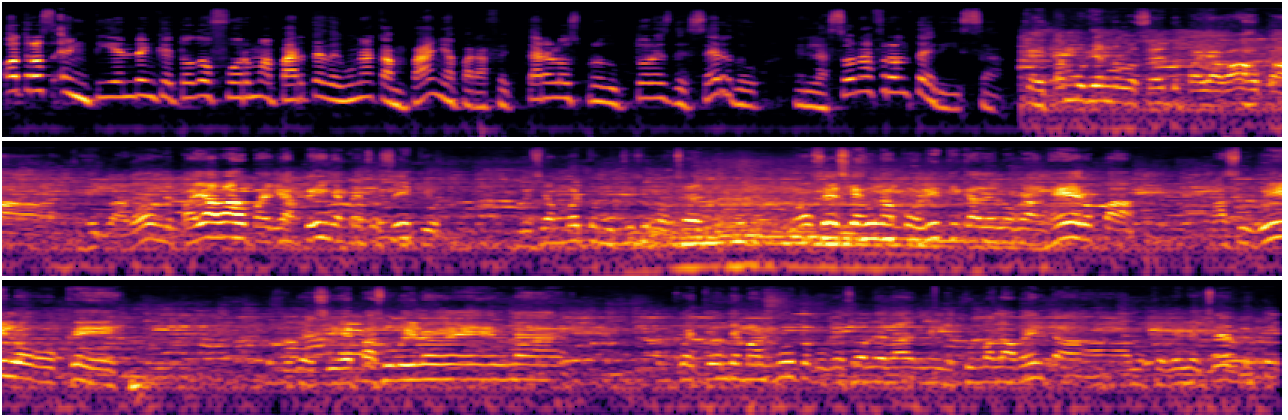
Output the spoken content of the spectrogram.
otros entienden que todo forma parte de una campaña para afectar a los productores de cerdo en la zona fronteriza. Que están muriendo los cerdos para allá abajo, para dónde, para allá abajo, para Piña, para esos sitios. Y se han muerto muchísimos cerdos. No sé si es una política de los granjeros para, para subirlo o qué. Porque si es para subirlo es una cuestión de mal gusto, porque eso le, da, le tumba la venta a los que venden cerdo.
